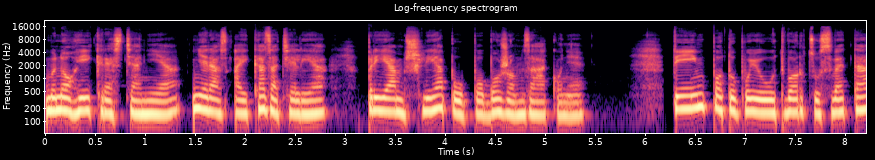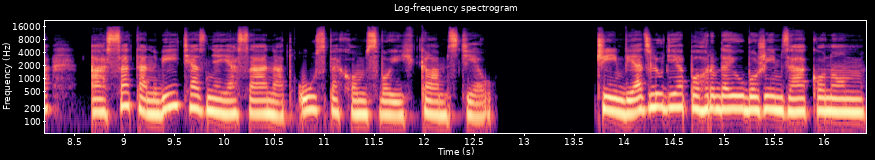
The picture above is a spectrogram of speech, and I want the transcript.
Mnohí kresťania, neraz aj kazatelia, priam šliapu po Božom zákone. Tým potupujú tvorcu sveta a Satan výťazne jasá nad úspechom svojich klamstiev. Čím viac ľudia pohrdajú Božím zákonom,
